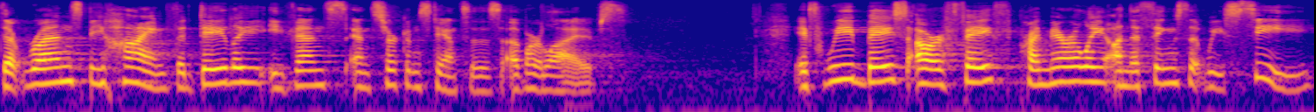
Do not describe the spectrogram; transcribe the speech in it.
that runs behind the daily events and circumstances of our lives. If we base our faith primarily on the things that we see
